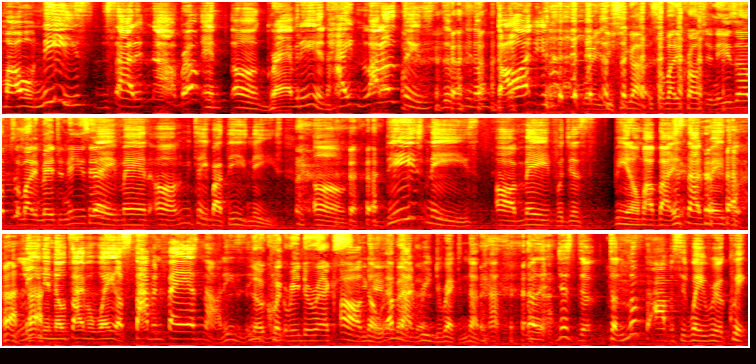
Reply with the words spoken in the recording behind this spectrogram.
my old knees decided, nah, bro, and uh, gravity and height and a lot of other things. The, you know, God. You know? Wait, you, you got somebody cross your knees up? Somebody made your knees hit? Hey man, um, let me tell you about these knees. Um, these knees are made for just being on my body. It's not made to lean in no type of way or stopping fast. Nah, these, these No quick redirects. Oh no, I'm not there. redirecting nothing. I, brother, just to, to look the opposite way real quick.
